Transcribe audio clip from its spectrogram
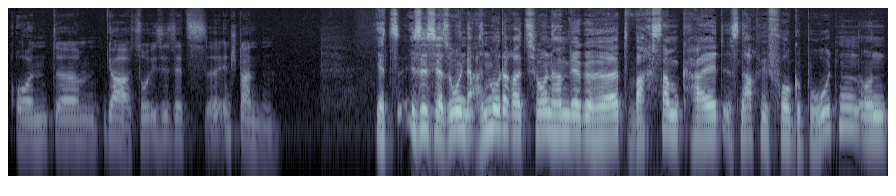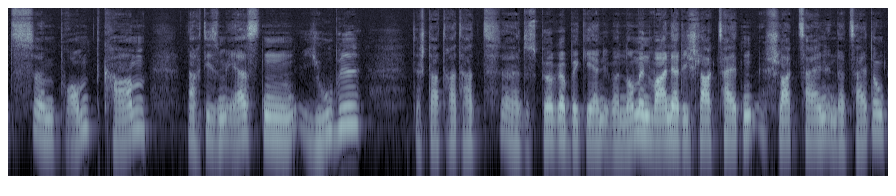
Und ähm, ja, so ist es jetzt äh, entstanden. Jetzt ist es ja so, in der Anmoderation haben wir gehört, Wachsamkeit ist nach wie vor geboten und ähm, prompt kam nach diesem ersten Jubel, der Stadtrat hat äh, das Bürgerbegehren übernommen, waren ja die Schlagzeilen in der Zeitung,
